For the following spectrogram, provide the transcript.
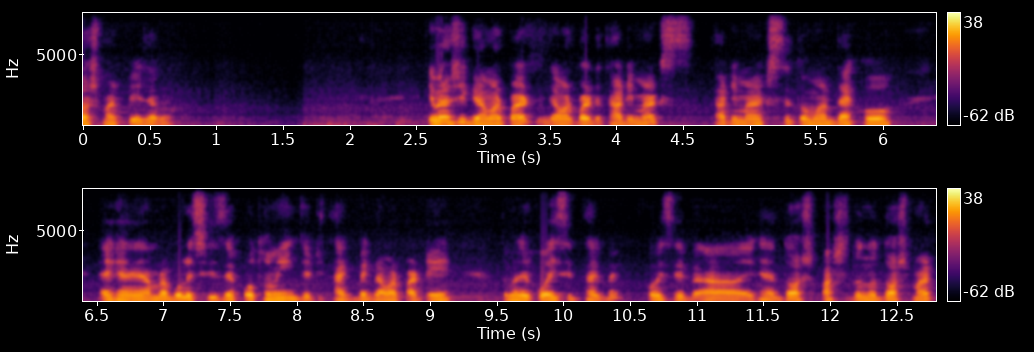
দশ মার্ক পেয়ে যাবে। এবার আসি গ্রামার পার্ট গ্রামার পার্টে থার্টি মার্কস থার্টি মার্কসে তোমার দেখো এখানে আমরা বলেছি যে প্রথমেই যেটি থাকবে গ্রামার পার্টে তোমাদের কোয়েসিভ থাকবে। কোয়েসিভ এখানে দশ, পাঁচের জন্য দশ mark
